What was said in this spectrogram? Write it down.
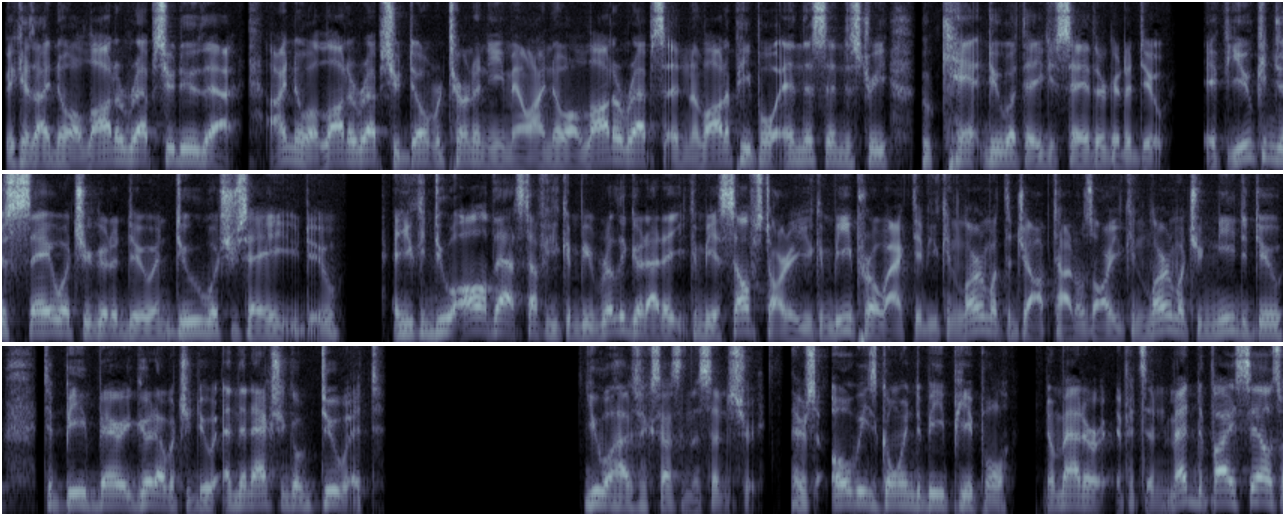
because I know a lot of reps who do that. I know a lot of reps who don't return an email. I know a lot of reps and a lot of people in this industry who can't do what they say they're going to do. If you can just say what you're going to do and do what you say you do, and you can do all of that stuff, you can be really good at it. You can be a self starter. You can be proactive. You can learn what the job titles are. You can learn what you need to do to be very good at what you do and then actually go do it you will have success in this industry. There's always going to be people, no matter if it's in med device sales,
